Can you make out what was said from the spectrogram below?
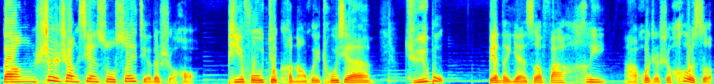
当肾上腺素衰竭的时候，皮肤就可能会出现局部变得颜色发黑啊，或者是褐色。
